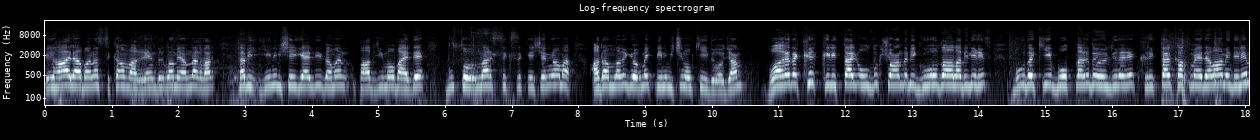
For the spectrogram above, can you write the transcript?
Ve hala bana sıkan var. Renderlamayanlar var. Tabi yeni bir şey geldiği zaman PUBG Mobile'de bu sorunlar sık sık yaşanıyor ama adamları görmek benim için okeydir hocam. Bu arada 40 kristal olduk. Şu anda bir groza alabiliriz. Buradaki botları da öldürerek kristal katmaya devam edelim.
